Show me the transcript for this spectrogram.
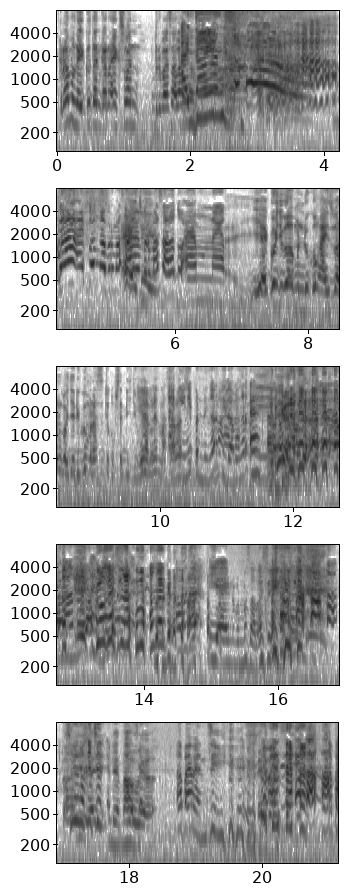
Kenapa nggak ikutan karena X1 bermasalah? Anjing. Enggak, itu enggak bermasalah. Eh, bermasalah tuh Mnet. Iya, gue juga mendukung Aizwan kok. Jadi gue merasa cukup sedih juga. Iya, Eh, masalah. ini sih. pendengar tidak mengerti. Eh, Gue kesel banget. Iya, ini bermasalah sih. Anak kayak- kecil. Kayak tahu ya. Apa MNC? Apa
